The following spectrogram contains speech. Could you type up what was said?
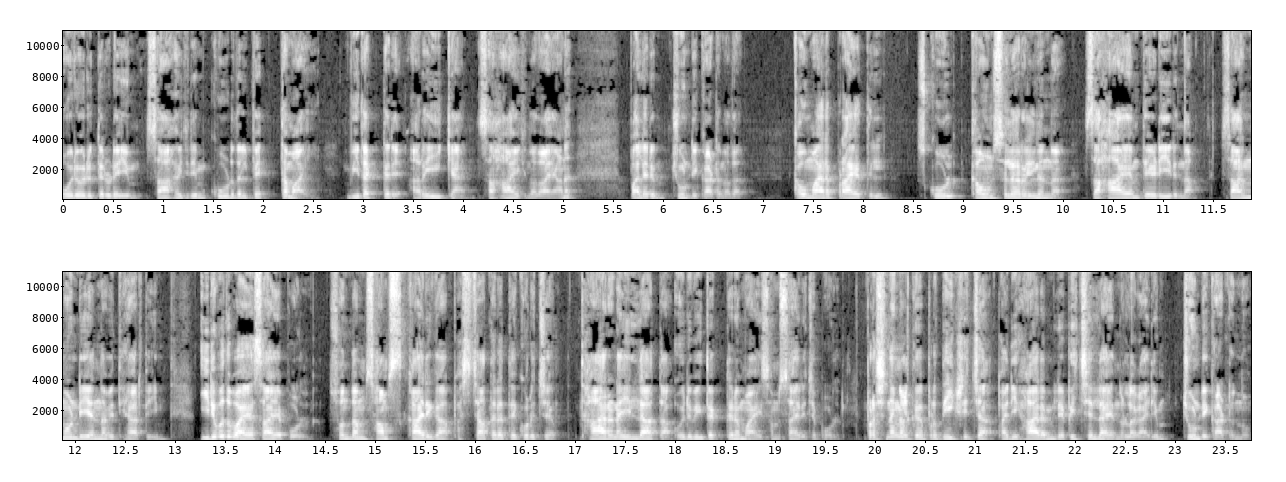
ഓരോരുത്തരുടെയും സാഹചര്യം കൂടുതൽ വ്യക്തമായി വിദഗ്ധരെ അറിയിക്കാൻ സഹായിക്കുന്നതായാണ് പലരും ചൂണ്ടിക്കാട്ടുന്നത് കൗമാരപ്രായത്തിൽ സ്കൂൾ കൗൺസിലറിൽ നിന്ന് സഹായം തേടിയിരുന്ന സാങ്മോണ്ടി എന്ന വിദ്യാർത്ഥി ഇരുപത് വയസ്സായപ്പോൾ സ്വന്തം സാംസ്കാരിക പശ്ചാത്തലത്തെക്കുറിച്ച് ധാരണയില്ലാത്ത ഒരു വിദഗ്ധനുമായി സംസാരിച്ചപ്പോൾ പ്രശ്നങ്ങൾക്ക് പ്രതീക്ഷിച്ച പരിഹാരം ലഭിച്ചില്ല എന്നുള്ള കാര്യം ചൂണ്ടിക്കാട്ടുന്നു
